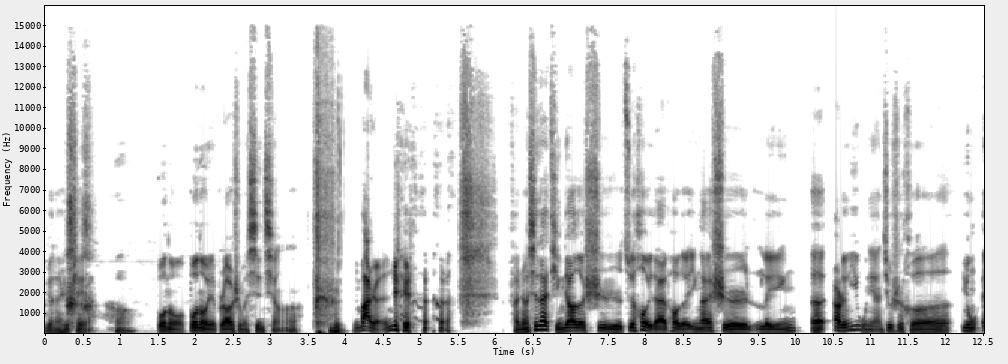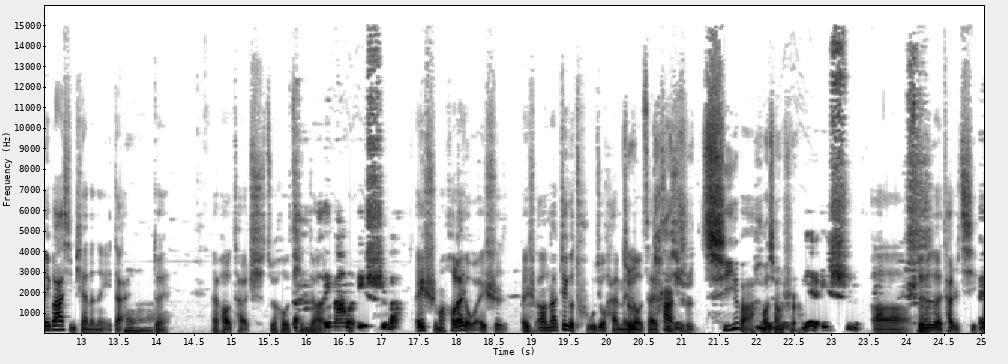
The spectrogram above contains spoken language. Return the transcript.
原来是这样啊。Bono Bono 也不知道什么心情啊，你骂人这个。反正现在停掉的是最后一代 iPod，应该是零呃二零一五年，就是和用 A 八芯片的那一代。对，iPod Touch 最后停掉了。A 八吗？A 十吧？A 十吗？后来有个 A 十 A 十啊，那这个图就还没有再继续。七吧，好像是。你也是 A 十啊，对对对，它是七。哎，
